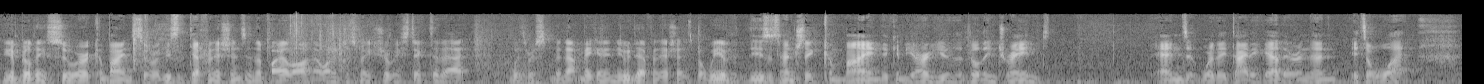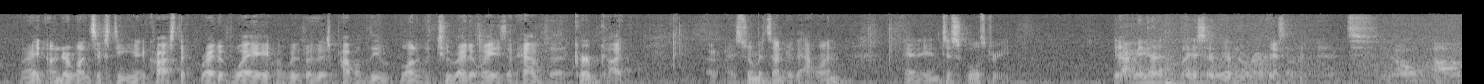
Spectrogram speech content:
We get building sewer, combined sewer, these are the definitions in the bylaw, and I wanna just make sure we stick to that with, res- not make any new definitions, but we have these essentially combined, it can be argued that the building drain ends where they tie together, and then it's a what? Right, under one sixteen, across the right-of-way, whatever, there's probably one of the two right-of-ways that have the curb cut. I assume it's under that one, and into School Street. Yeah, I mean, uh, like I said, we have no records of it, and, you know, um,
